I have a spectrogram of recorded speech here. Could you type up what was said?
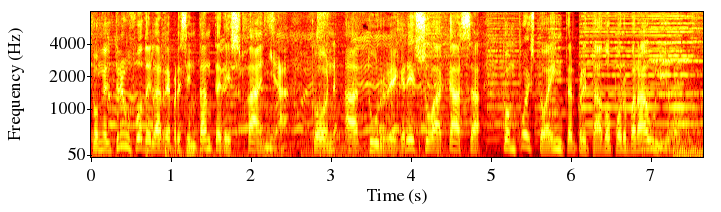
con el triunfo de la representante de España, con A tu regreso a casa, compuesto e interpretado por Braulio.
